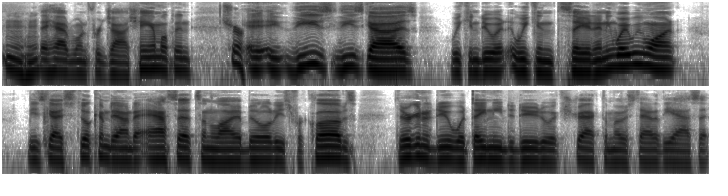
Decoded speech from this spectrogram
They had one for Josh Hamilton. Sure. These these guys, we can do it. We can say it any way we want. These guys still come down to assets and liabilities for clubs. They're going to do what they need to do to extract the most out of the asset.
